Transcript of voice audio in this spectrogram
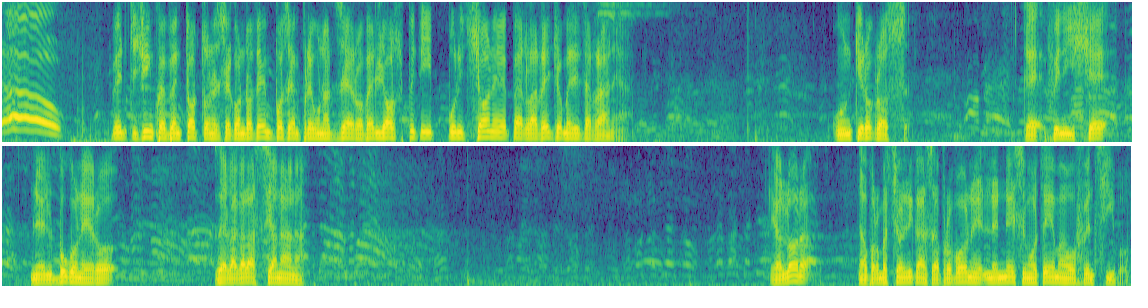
Oh! 25-28 nel secondo tempo, sempre 1-0 per gli ospiti, punizione per la Reggio Mediterranea. Un tiro cross che finisce nel buco nero della galassia nana. E allora la formazione di casa propone l'ennesimo tema offensivo.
